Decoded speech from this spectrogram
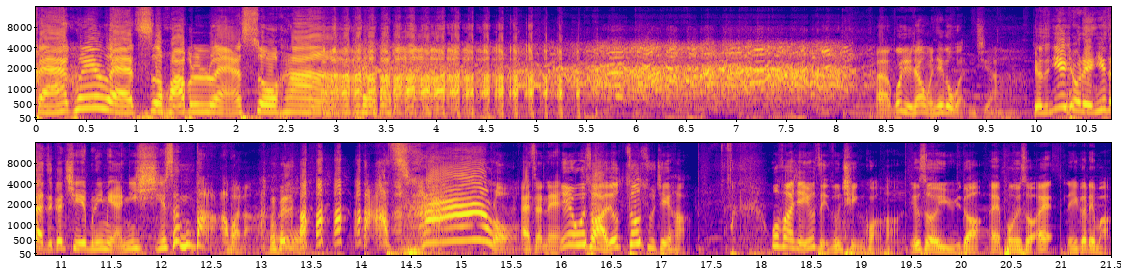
饭可以乱吃，话不能乱说哈。哎，我就想问你个问题啊，就是你觉得你在这个节目里面，你牺牲大不大？大惨了！哎，真的，因为我说啊，就走出去哈，我发现有这种情况哈，有时候遇到，哎，朋友说，哎，那个的嘛，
